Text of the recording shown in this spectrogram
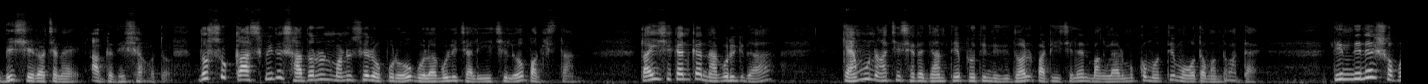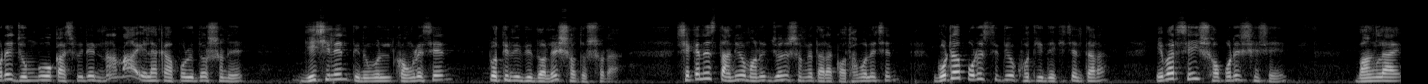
বিশ্ব রচনায় আপনাদের স্বাগত। দর্শক, কাশ্মীরে সাধারণ মানুষের ওপরও গোলাগুলি চালিয়েছিল পাকিস্তান। তাই সেখানকার নাগরিকরা কেমন আছে সেটা জানতে প্রতিনিধি দল পাঠিয়েছিলেন বাংলার মুখ্যমন্ত্রী মমতা বন্দ্যোপাধ্যায়। তিন দিনের সফরে জম্মু ও কাশ্মীরের নানা এলাকা পরিদর্শনে গিয়েছিলেন তৃণমূল কংগ্রেসের প্রতিনিধি দলের সদস্যরা। সেখানে স্থানীয় মানুষজনের সঙ্গে তারা কথা বলেছেন, গোটা পরিস্থিতিও খতিয়ে দেখেছেন তারা। এবার সেই সফরের শেষে বাংলায়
